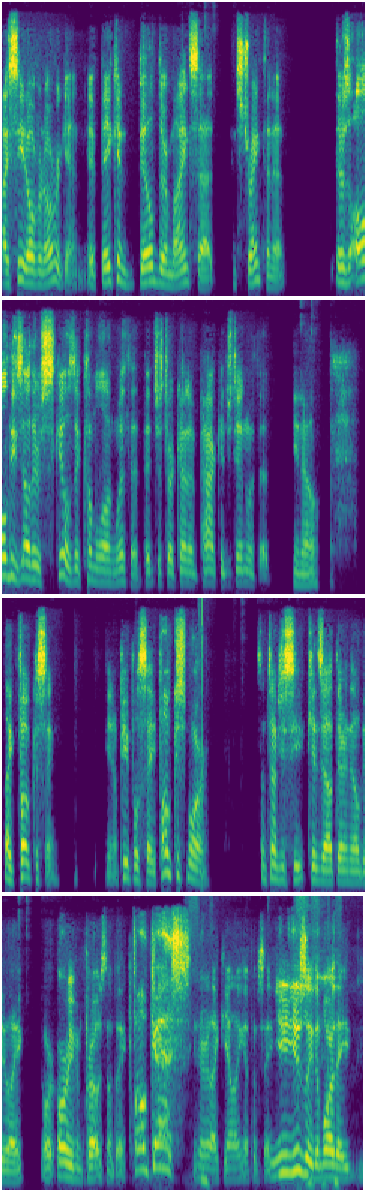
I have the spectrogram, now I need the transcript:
I see it over and over again. If they can build their mindset and strengthen it, there's all these other skills that come along with it that just are kind of packaged in with it you know? Like focusing you know people say focus more. Sometimes you see kids out there and they'll be like or, or even pros they'll be like focus! You know like yelling at them saying you usually the more they the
